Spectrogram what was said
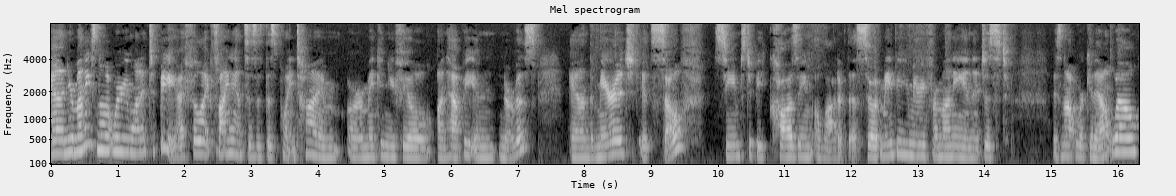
And your money's not where you want it to be. I feel like finances at this point in time are making you feel unhappy and nervous. And the marriage itself seems to be causing a lot of this. So it may be you married for money and it just is not working out well,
